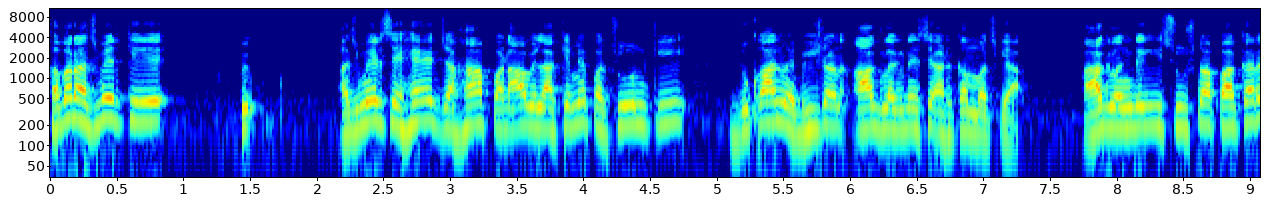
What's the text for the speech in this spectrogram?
खबर अजमेर के अजमेर से है, जहाँ पड़ाव इलाके में परचून की दुकान में भीषण आग लगने से हड़कंप मच गया। आग लगने की सूचना पाकर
